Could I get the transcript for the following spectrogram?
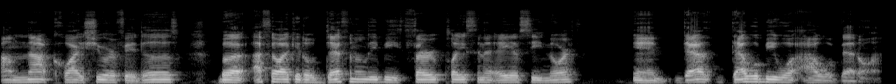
I'm not quite sure if it does, but I feel like it'll definitely be third place in the AFC North and that that would be what I would bet on.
